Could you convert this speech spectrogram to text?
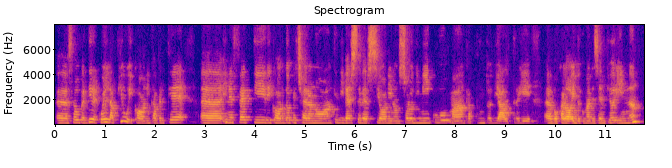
eh, stavo per dire quella più iconica perché eh, in effetti ricordo che c'erano anche diverse versioni, non solo di Miku, ma anche appunto di altri eh, Vocaloid, come ad esempio Rin.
